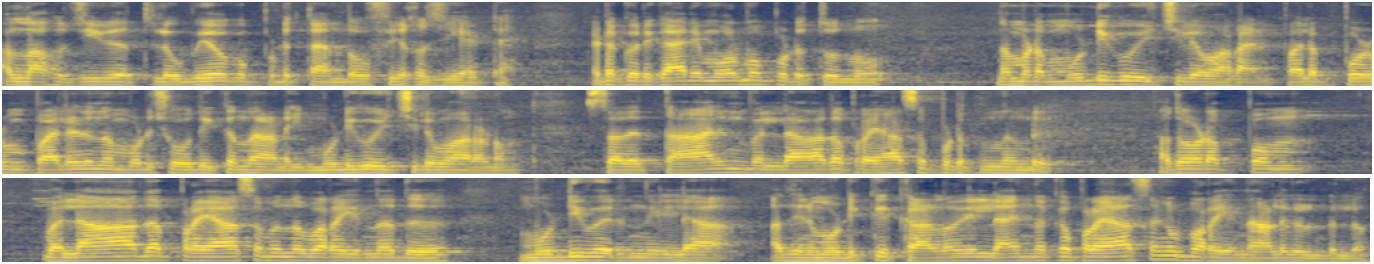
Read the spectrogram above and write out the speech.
അള്ളാഹു ജീവിതത്തിൽ ഉപയോഗപ്പെടുത്താൻ തോഫീഖ് ചെയ്യട്ടെ. ഇടയ്ക്കൊരു കാര്യം ഓർമ്മപ്പെടുത്തുന്നു. നമ്മുടെ മുടി കൊഴിച്ചിൽ മാറാൻ. പലപ്പോഴും പലരും നമ്മോട് ചോദിക്കുന്നതാണ് ഈ മുടി കൊഴിച്ചിൽ മാറണം. അത് താരൻ വല്ലാതെ പ്രയാസപ്പെടുത്തുന്നുണ്ട്. അതോടൊപ്പം വല്ലാതെ പ്രയാസമെന്ന് പറയുന്നത് മുടി വരുന്നില്ല അതിന് മുടിക്ക് കളറില്ല എന്നൊക്കെ പ്രയാസങ്ങൾ പറയുന്ന ആളുകളുണ്ടല്ലോ.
